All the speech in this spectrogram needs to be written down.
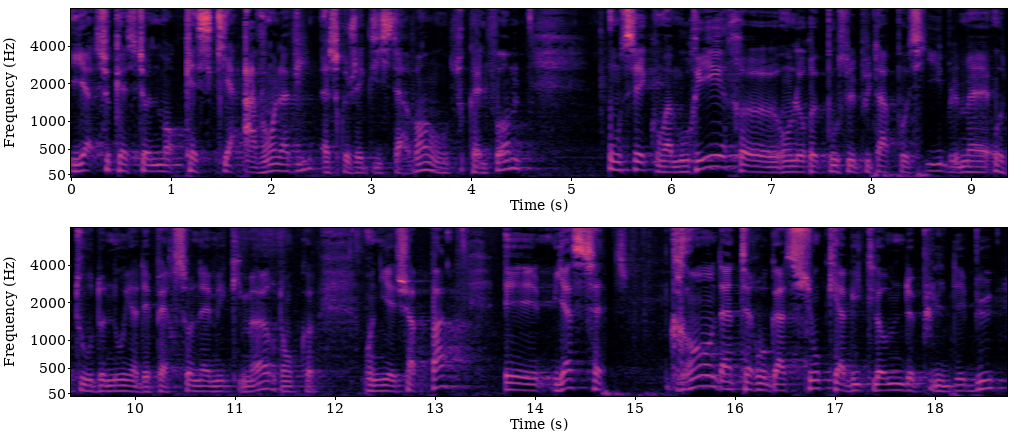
Il y a ce questionnement, qu'est-ce qu'il y a avant la vie? Est-ce que j'existais avant ou sous quelle forme? On sait qu'on va mourir, euh, on le repousse le plus tard possible, mais autour de nous, il y a des personnes aimées qui meurent, donc euh, on n'y échappe pas. Et il y a cette grande interrogation qui habite l'homme depuis le début,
